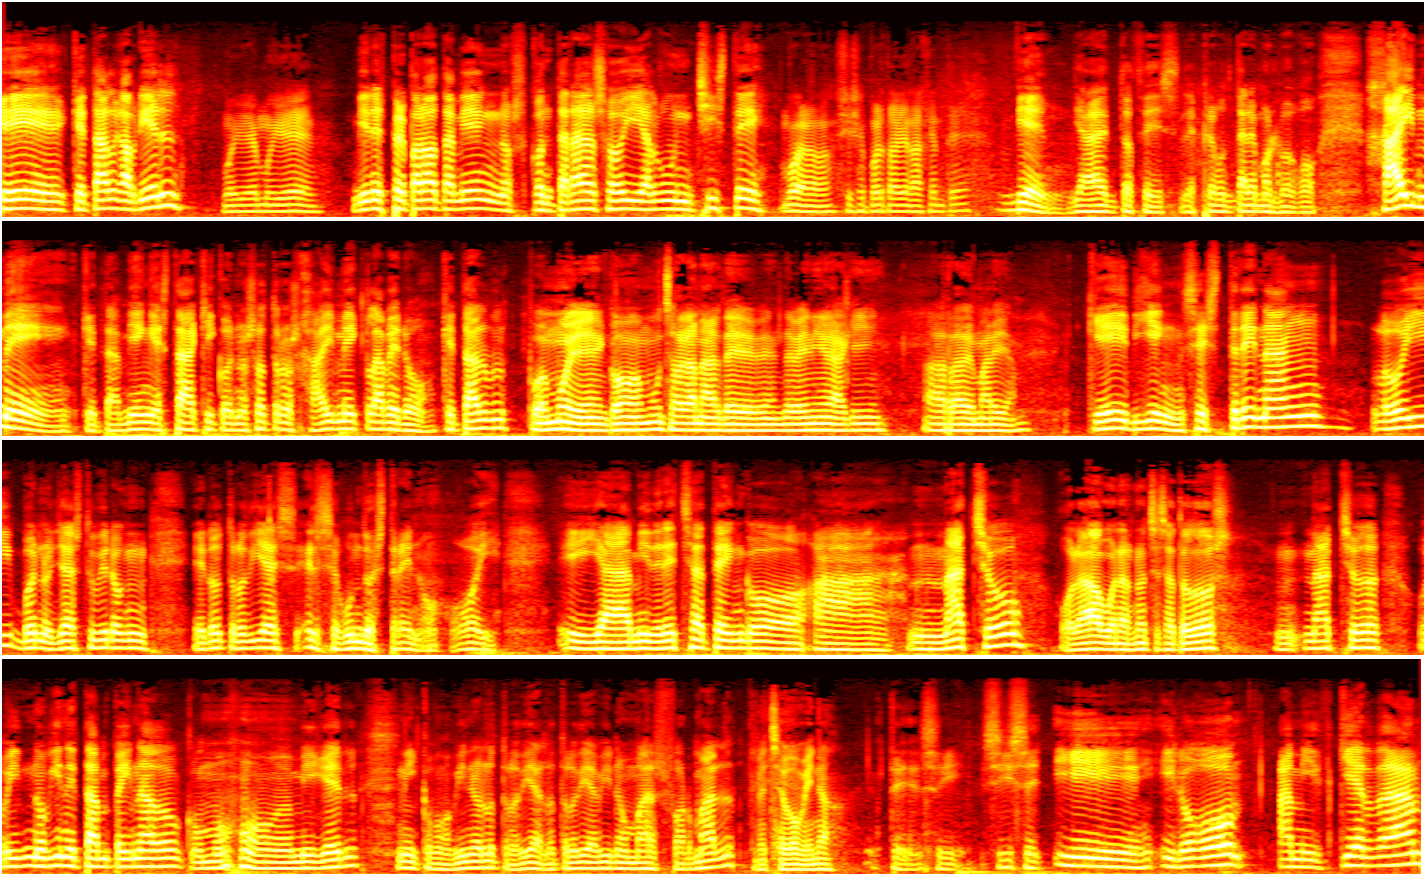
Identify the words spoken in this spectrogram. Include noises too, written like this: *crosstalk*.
¿Qué, ¿qué tal, Gabriel? Muy bien, muy bien. ¿Vienes preparado también? ¿Nos contarás hoy algún chiste? Bueno, si se porta bien la gente. Bien, ya entonces les preguntaremos luego. Jaime, que también está aquí con nosotros, Jaime Clavero, ¿qué tal? Pues muy bien, con muchas ganas de, de venir aquí a Radio María. Qué bien, se estrenan hoy, bueno, ya estuvieron el otro día, es el segundo estreno hoy. Y a mi derecha tengo a Nacho. Hola, buenas noches a todos. Nacho hoy no viene tan peinado como *laughs* Miguel, ni como vino el otro día. El otro día vino más formal. Me eché gomina. Te- sí, sí, sí. Y, y luego a mi izquierda,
